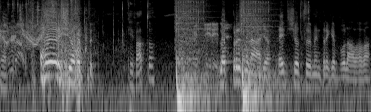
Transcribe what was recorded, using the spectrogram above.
Let's eh. Headshot! Che hai fatto? L'ho preso in aria. Headshot mentre che volava, va.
